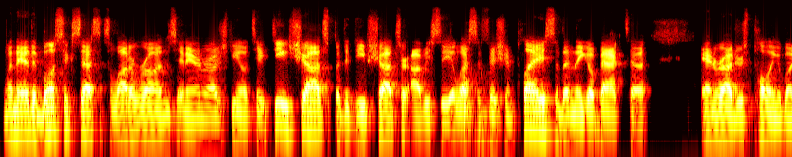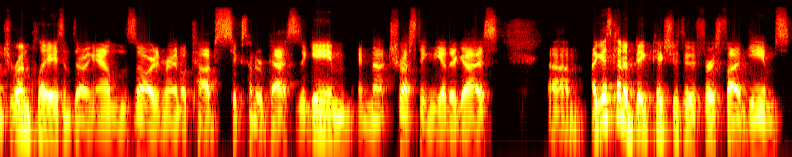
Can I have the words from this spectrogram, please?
when they have the most success. It's a lot of runs and Aaron Rodgers being able to take deep shots, but the deep shots are obviously a less efficient play. So then they go back to Aaron Rodgers pulling a bunch of run plays and throwing Allen Lazard and Randall Cobb 600 passes a game and not trusting the other guys. Um, I guess kind of big picture through the first five games.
